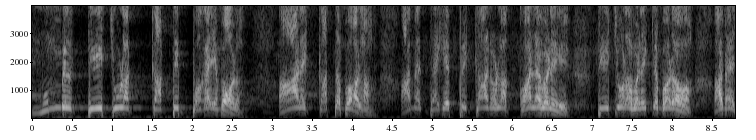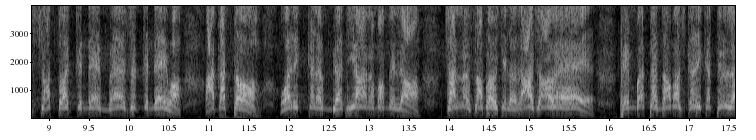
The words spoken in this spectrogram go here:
മുമ്പിൽ തീച്ചുള കത്തി പുകയുമ്പോൾ ആളി കത്തുമ്പോൾ അവൻ ദഹിപ്പിക്കാനുള്ള കൊലവിളി തീച്ചുള വിളിക്കുമ്പോഴോ അവൻ ശത്രുക്കിന്റെ മേശക്കിന്റെ അകത്ത് ഒരിക്കലും വ്യതിയാനം വന്നില്ല. ചലനം സംഭവിച്ചില്ല. രാജാവേ ബിംബത്തെ നമസ്കരിക്കത്തില്ല.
